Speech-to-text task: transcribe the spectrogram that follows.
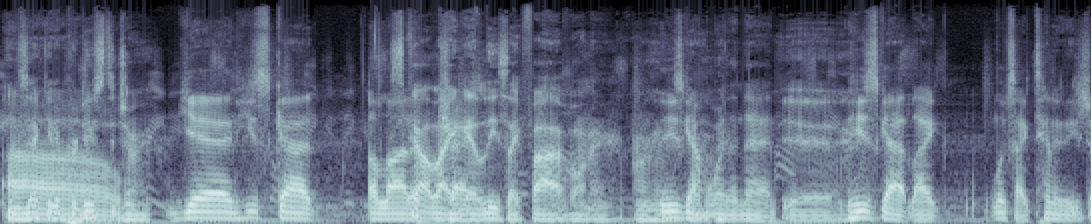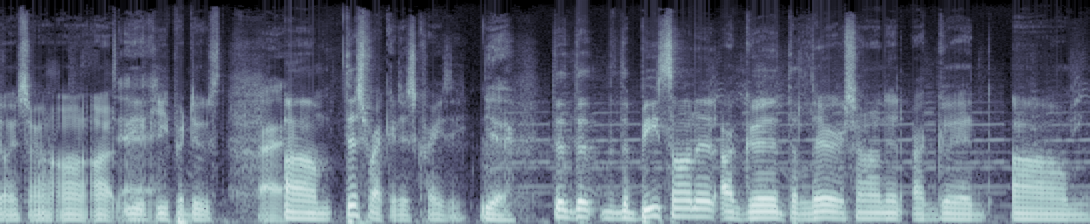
Executive produced the uh, joint. Yeah, and he's got a lot It's got of like tracks. at least like five on it. He's got more than that. Yeah. He's got like looks like ten of these joints are, are, are he produced. Right. Um, this record is crazy. Yeah. The, the the beats on it are good. The lyrics on it are good. Um,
